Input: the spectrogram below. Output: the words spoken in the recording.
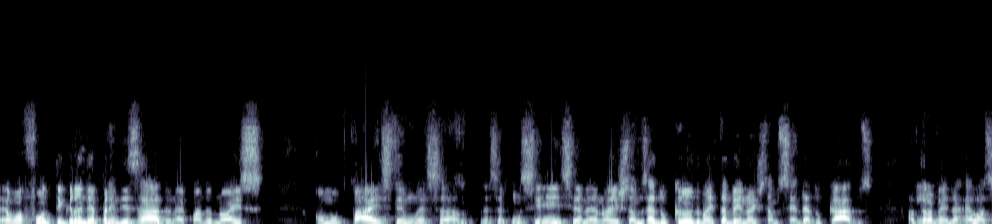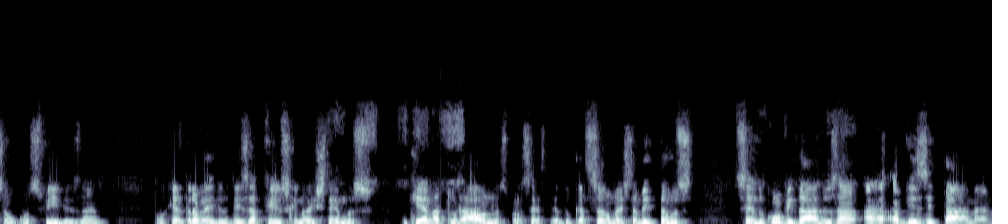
é, é uma fonte de grande aprendizado, né? Quando nós, como pais, temos essa, essa consciência, né? Nós estamos educando, mas também nós estamos sendo educados através da relação com os filhos, né? Porque através dos desafios que nós temos, o que é natural nos processos de educação, nós também estamos sendo convidados a, a, a visitar, né?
